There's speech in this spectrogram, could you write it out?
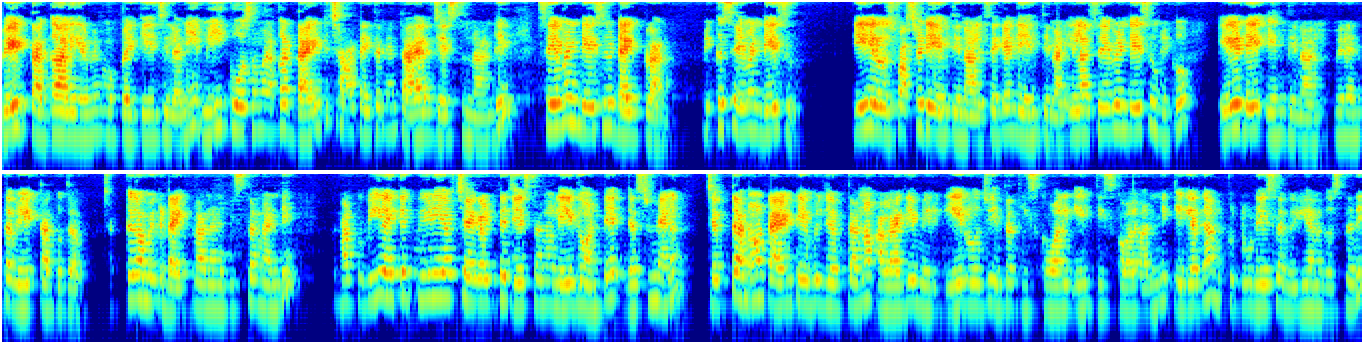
వెయిట్ తగ్గాలి ఇరవై ముప్పై కేజీలని మీకోసం ఒక డైట్ చార్ట్ అయితే నేను తయారు చేస్తున్నా అండి. సెవెన్ డేస్ డైట్ ప్లాన్ మీకు సెవెన్ డేస్ ఏ రోజు ఫస్ట్ డే ఏం తినాలి సెకండ్ డే ఏం తినాలి? ఇలా సెవెన్ డేస్ మీకు ఏ డే ఏం తినాలి? మీరు ఎంత వెయిట్ తగ్గుతారు? చక్కగా మీకు డైట్ ప్లాన్ అనేది ఇస్తానండి. నాకు వీలైతే పీడిఎఫ్ చేయగలిగితే చేస్తాను లేదు అంటే జస్ట్ నేను చెప్తాను టైం టేబుల్ చెప్తాను. అలాగే మీరు ఏ రోజు ఎంత తీసుకోవాలి ఏం తీసుకోవాలి అన్ని క్లియర్గా మీకు టూ డేస్లో వీడియో అనేది వస్తుంది.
